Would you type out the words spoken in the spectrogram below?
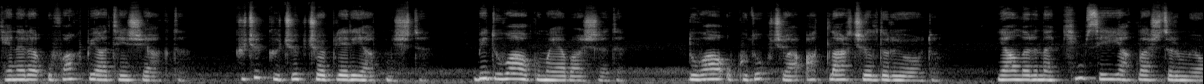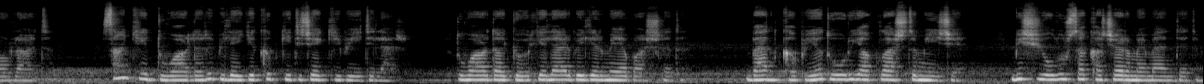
Kenara ufak bir ateş yaktı. Küçük küçük çöpleri yakmıştı. Bir dua okumaya başladı. Dua okudukça atlar çıldırıyordu. Yanlarına kimseyi yaklaştırmıyorlardı. Sanki duvarları bile yıkıp gidecek gibiydiler. Duvarda gölgeler belirmeye başladı. Ben kapıya doğru yaklaştım iyice. Bir şey olursa kaçarım hemen dedim.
